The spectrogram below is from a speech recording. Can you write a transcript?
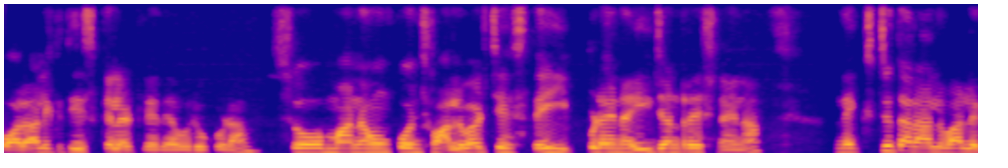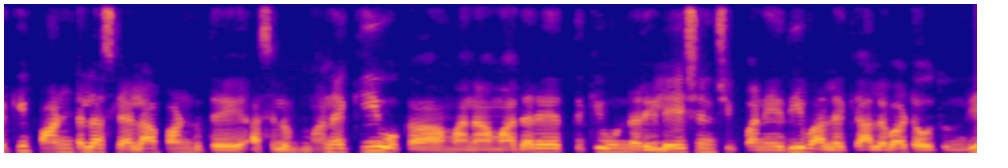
పొలాలకి తీసుకెళ్ళట్లేదు ఎవరు కూడా. సో మనం కొంచెం అలవాటు చేస్తే ఇప్పుడైనా ఈ జనరేషన్ అయినా నెక్స్ట్ తరాల వాళ్ళకి పంటలు అసలు ఎలా పండుతాయి? అసలు మనకి ఒక మన మదర్ ఎర్త్కి ఉన్న రిలేషన్షిప్ అనేది వాళ్ళకి అలవాటు అవుతుంది.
